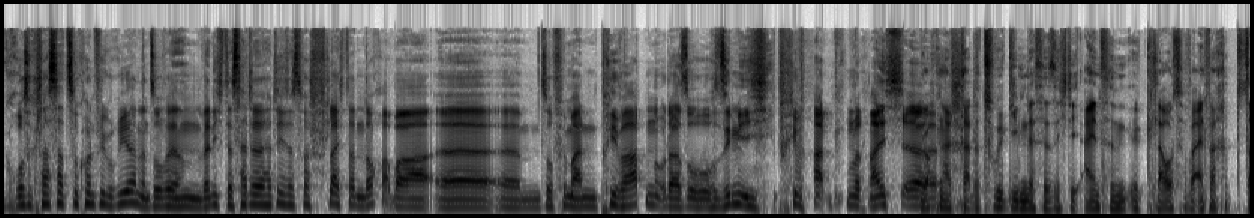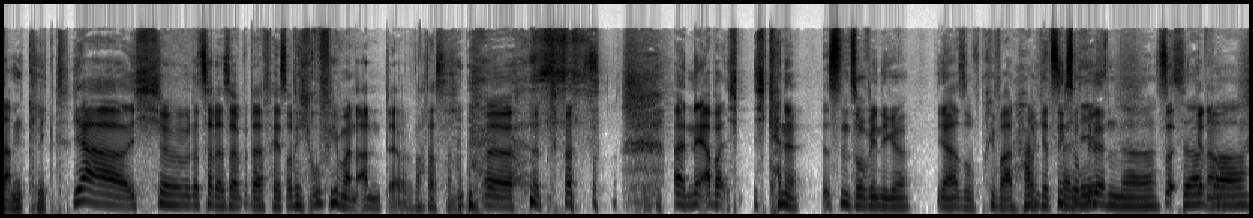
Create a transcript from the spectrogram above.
große Cluster zu konfigurieren. Insofern, wenn ich das hätte, hätte ich das vielleicht dann doch, aber äh, ähm, so für meinen privaten oder so semi-privaten Bereich. Äh, Jochen hat gerade zugegeben, dass er sich die einzelnen Cloud-Server einfach zusammenklickt. ja, ich äh, benutze deshalb Interface und ich rufe jemanden an, der macht das dann. äh, das, äh, nee, aber ich, ich kenne, es sind so wenige, ja, so privat. brauche ich jetzt nicht so viele. So, Server. genau.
